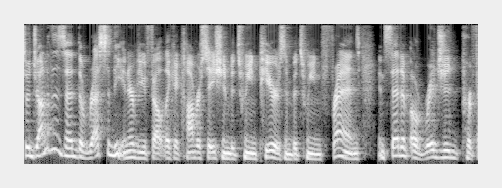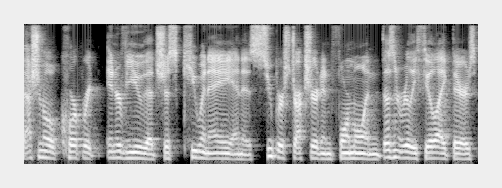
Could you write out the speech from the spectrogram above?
So Jonathan said the rest of the interview felt like a conversation between peers and between friends instead of a rigid professional corporate interview that's just Q&A and is super structured and formal and doesn't really feel like there's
